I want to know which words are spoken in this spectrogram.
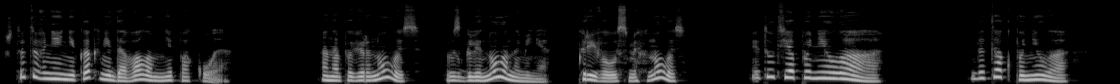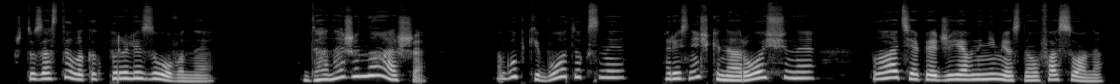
Что-то в ней никак не давало мне покоя. Она повернулась, взглянула на меня, криво усмехнулась и тут я поняла, да так поняла, что застыла как парализованная. Да она же наша! Губки ботоксные, реснички нарощенные, платье, опять же, явно не местного фасона.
